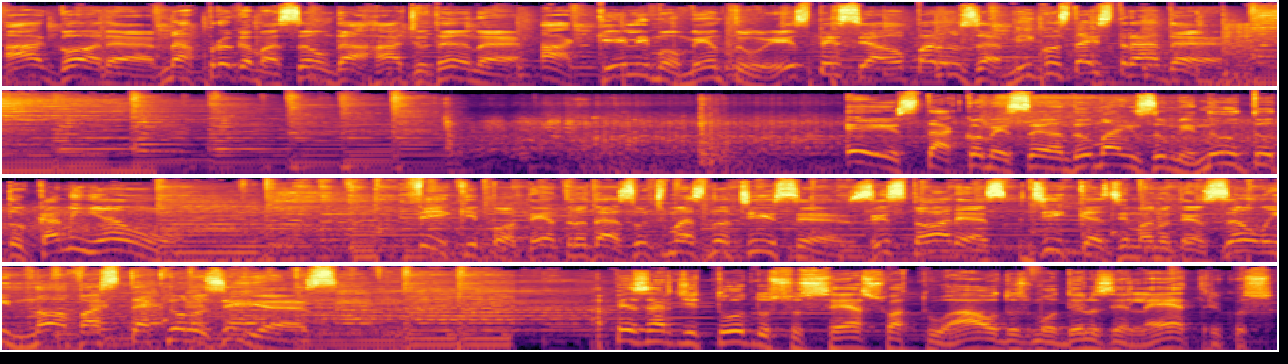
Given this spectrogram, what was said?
Agora, na programação da Rádio Dana, aquele momento especial para os amigos da estrada. Está começando mais um minuto do caminhão. Fique por dentro das últimas notícias, histórias, dicas de manutenção e novas tecnologias. Apesar de todo o sucesso atual dos modelos elétricos,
